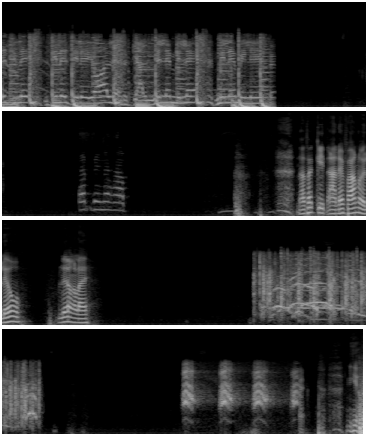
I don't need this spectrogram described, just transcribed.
Zile zile zile zile eu alerg Iar mile mile mile mile แป๊บนึงนะครับ นัฐกิจอ่านให้ฟังหน่อยเร็ว เรื่องอะไร เงียบ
